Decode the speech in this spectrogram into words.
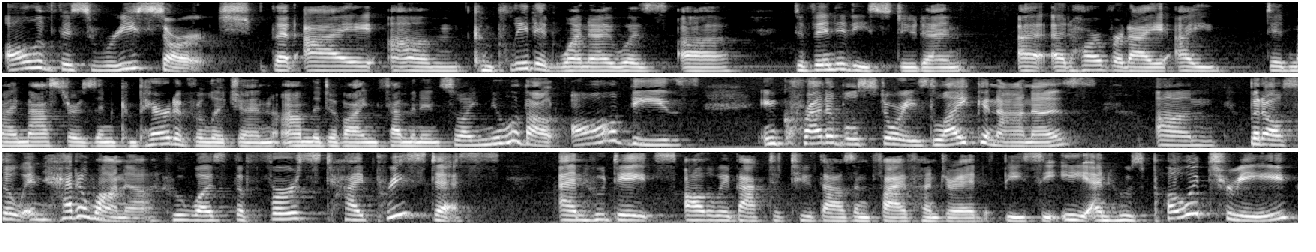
all of this research that I um, completed when I was a divinity student at, Harvard. I, I did my master's in comparative religion on the divine feminine, so I knew about all these incredible stories like Inanna's, um, but also Enheduanna, who was the first high priestess and who dates all the way back to 2500 BCE, and whose poetry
